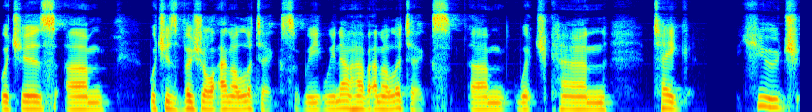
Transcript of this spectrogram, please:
which is um, which is visual analytics. We we now have analytics um, which can take huge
